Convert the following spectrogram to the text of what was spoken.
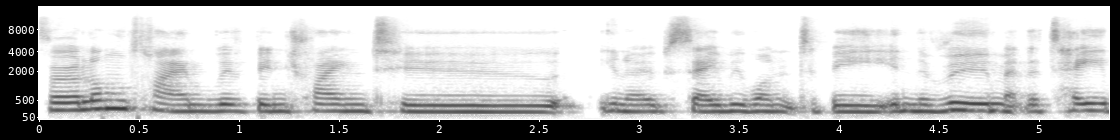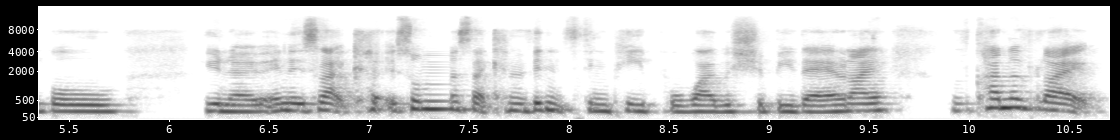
for a long time we've been trying to, you know, say we want to be in the room at the table, you know, and it's like it's almost like convincing people why we should be there. And I kind of like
